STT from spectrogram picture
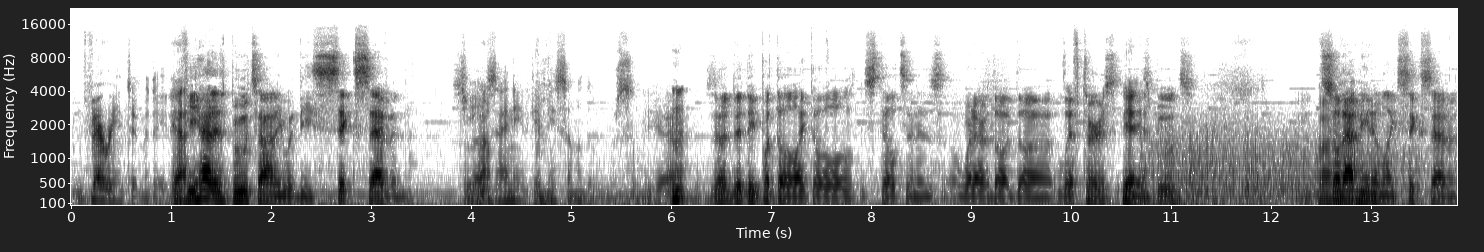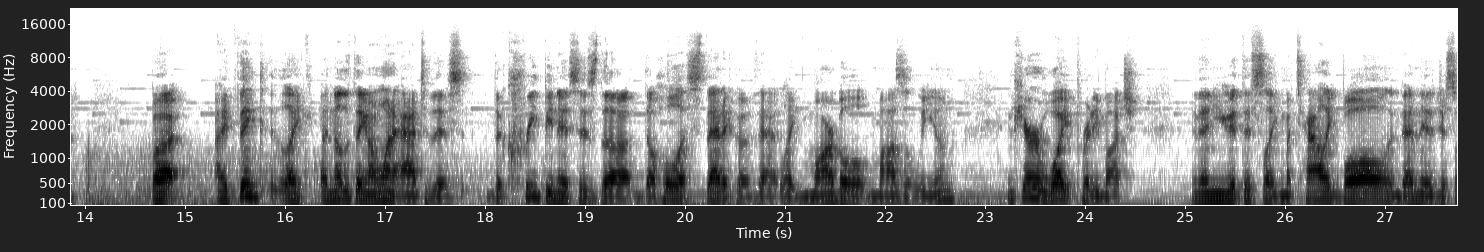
very intimidating. Yeah. If he had his boots on, he would be six seven. So Jeez, I need to get me some of those. Yeah. Hmm. So did they put the like the little stilts in his whatever the the lifters Yeah, in his yeah. boots. But, so that uh, made him like six seven. But I think like another thing I want to add to this, the creepiness is the the whole aesthetic of that like marble mausoleum, and pure white pretty much. And then you get this like metallic ball, and then they're just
